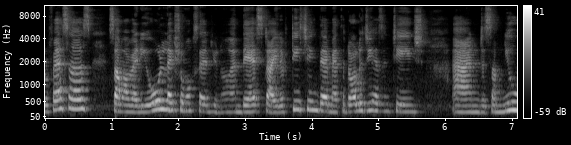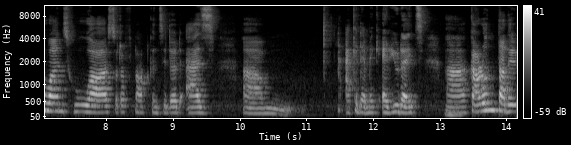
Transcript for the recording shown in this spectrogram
professors. Some are very old, like Shomok said, you know, and their style of teaching, their methodology hasn't changed, and some new ones who are sort of not considered as. Um, academic erudites আহ, কারণ তাদের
